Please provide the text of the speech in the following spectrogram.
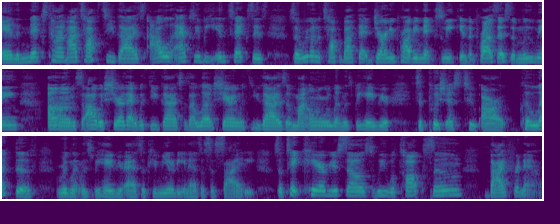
And the next time I talk to you guys, I will actually be in Texas. So we're going to talk about that journey probably next week in the process of moving. Um, so I will share that with you guys because I love sharing with you guys of my own relentless behavior to push us to our collective relentless behavior as a community and as a society. So take care of yourselves. We will talk soon. Bye for now.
